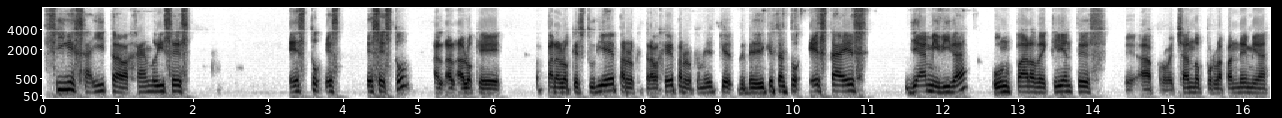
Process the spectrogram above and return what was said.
sigues ahí trabajando, dices, esto es, es esto a lo que para lo que estudié, para lo que trabajé, para lo que me dediqué, me dediqué tanto, esta es ya mi vida, un par de clientes eh, aprovechando por la pandemia,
